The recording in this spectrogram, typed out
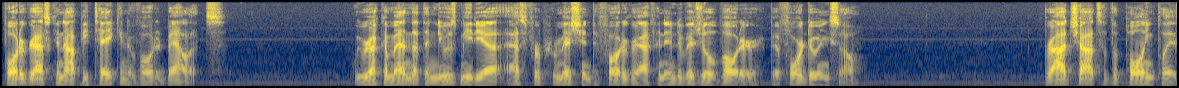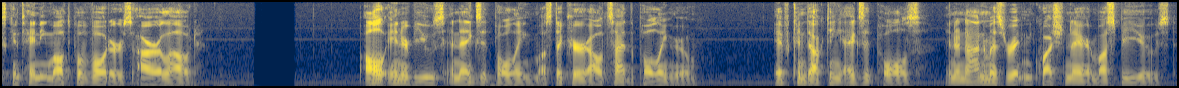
Photographs cannot be taken of voted ballots. We recommend that the news media ask for permission to photograph an individual voter before doing so. Broad shots of the polling place containing multiple voters are allowed. All interviews and exit polling must occur outside the polling room. If conducting exit polls, an anonymous written questionnaire must be used.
